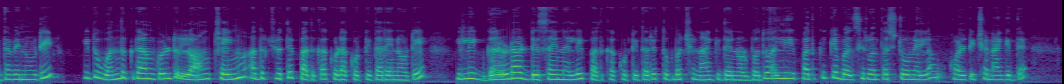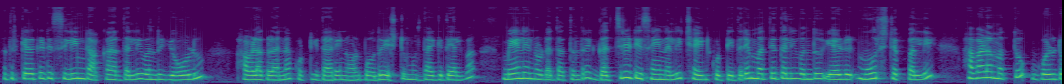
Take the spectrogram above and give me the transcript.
ಇದ್ದಾವೆ ನೋಡಿ. ಇದು ಒಂದು ಗ್ರಾಮ್ ಗೋಲ್ಡ್ ಲಾಂಗ್ ಚೈನು ಅದ್ರ ಜೊತೆ ಪದಕ ಕೂಡ ಕೊಟ್ಟಿದ್ದಾರೆ ನೋಡಿ. ಇಲ್ಲಿ ಗರುಡ ಡಿಸೈನಲ್ಲಿ ಪದಕ ಕೊಟ್ಟಿದ್ದಾರೆ. ತುಂಬ ಚೆನ್ನಾಗಿದೆ ನೋಡ್ಬೋದು. ಅಲ್ಲಿ ಪದಕಕ್ಕೆ ಬಳಸಿರುವಂಥ ಸ್ಟೋನ್ ಎಲ್ಲ ಕ್ವಾಲಿಟಿ ಚೆನ್ನಾಗಿದೆ. ಅದ್ರ ಕೆಳಗಡೆ ಸಿಲಿಂಡರ್ ಆಕಾರದಲ್ಲಿ ಒಂದು ಏಳು ಹವಳಗಳನ್ನು ಕೊಟ್ಟಿದ್ದಾರೆ ನೋಡ್ಬೋದು. ಎಷ್ಟು ಮುದ್ದಾಗಿದೆ ಅಲ್ವಾ? ಮೇಲೆ ನೋಡೋದಾತಂದರೆ ಗಜ್ರಿ ಡಿಸೈನಲ್ಲಿ ಚೈನ್ ಕೊಟ್ಟಿದ್ದಾರೆ. ಮಧ್ಯದಲ್ಲಿ ಒಂದು ಎರಡು, ಮೂರು ಸ್ಟೆಪ್ಪಲ್ಲಿ ಹವಳ ಮತ್ತು ಗೋಲ್ಡ್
